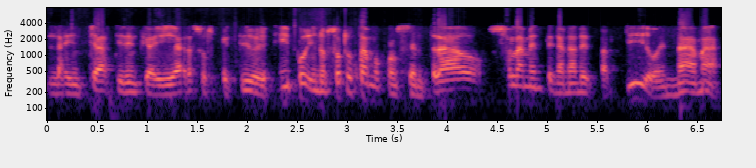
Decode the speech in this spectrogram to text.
las hinchadas tienen que ayudar a su respectivo equipo y nosotros estamos concentrados solamente en ganar el partido, en nada más.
